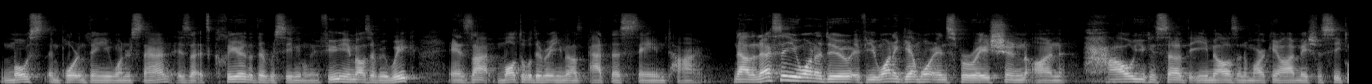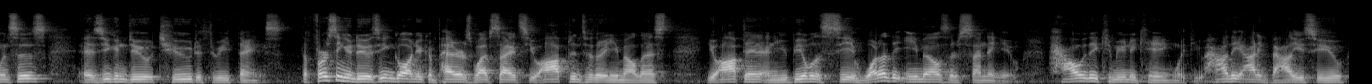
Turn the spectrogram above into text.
the most important thing you understand is that it's clear that they're receiving only a few emails every week and it's not multiple different emails at the same time. Now, the next thing you wanna do if you wanna get more inspiration on how you can set up the emails and the marketing automation sequences is you can do two to three things. The first thing you do is you can go on your competitors' websites, you opt into their email list, you opt in and you be able to see what are the emails they're sending you. how are they communicating with you? How are they adding value to you?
